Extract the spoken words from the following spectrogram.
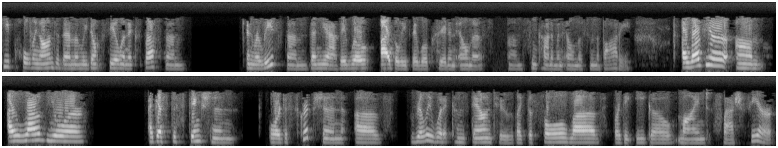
keep holding on to them and we don't feel and express them and release them, then yeah, they will. I believe they will create an illness, um, some kind of an illness in the body. I love your. Um, I love your I guess, distinction or description of really what it comes down to, like the soul, love, or the ego, mind slash fear.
